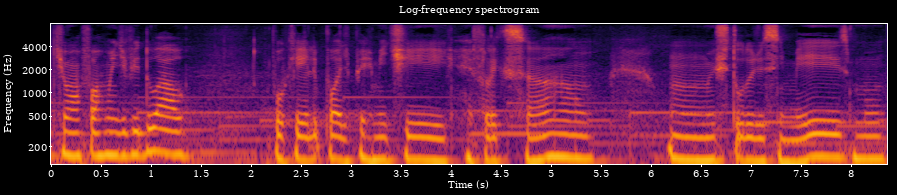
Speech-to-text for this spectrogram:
de uma forma individual, porque ele pode permitir reflexão, um estudo de si mesmo,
